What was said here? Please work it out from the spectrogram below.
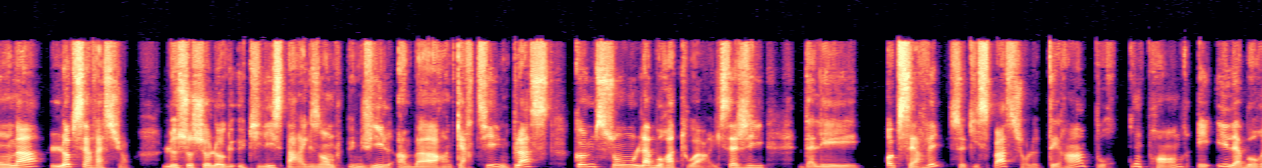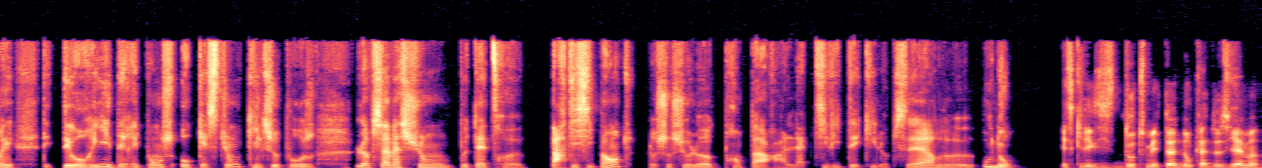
on a l'observation. Le sociologue utilise par exemple une ville, un bar, un quartier, une place comme son laboratoire. Il s'agit d'aller observer ce qui se passe sur le terrain pour comprendre et élaborer des théories et des réponses aux questions qu'il se pose. L'observation peut être participante. Le sociologue prend part à l'activité qu'il observe euh, ou non. Est-ce qu'il existe d'autres méthodes, donc la deuxième?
